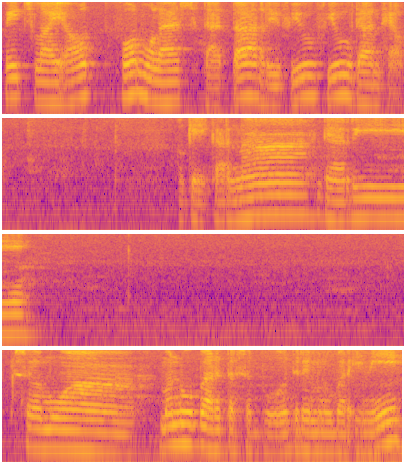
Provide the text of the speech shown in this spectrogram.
Page Layout, Formulas, Data, Review, View, dan Help. Oke, karena dari semua menu bar tersebut dari menu bar ini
